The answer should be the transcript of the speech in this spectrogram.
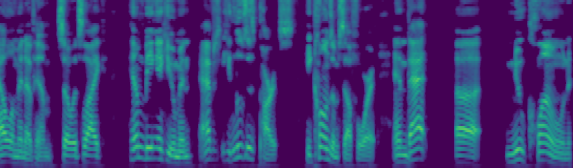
element of him. So it's like him being a human. He loses parts. He clones himself for it, and that uh, new clone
